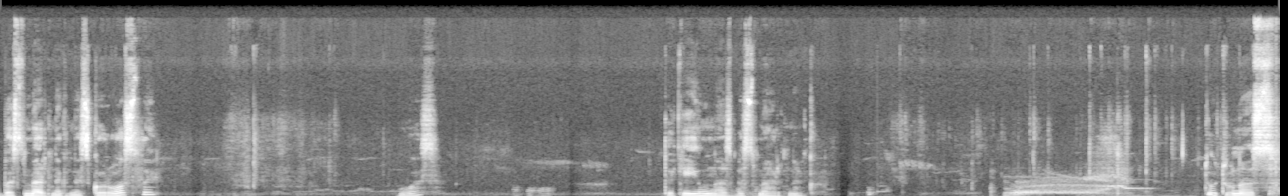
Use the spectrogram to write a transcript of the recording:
безсмертник низькорослий. Ось. Такий у нас безсмертник. Тут у нас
